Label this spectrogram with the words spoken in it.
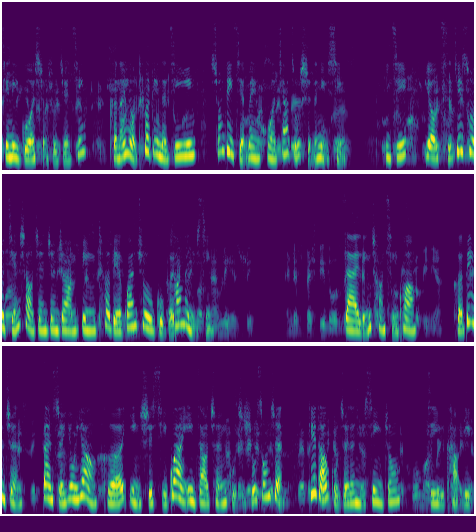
经历过手术绝经、可能有特定的基因、兄弟姐妹或家族史的女性，以及有雌激素减少症症状并特别关注骨骼康的女性。在临床情况，合并症伴随用药和饮食习惯易造成骨质疏松症、跌倒骨折的女性中给予考虑。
